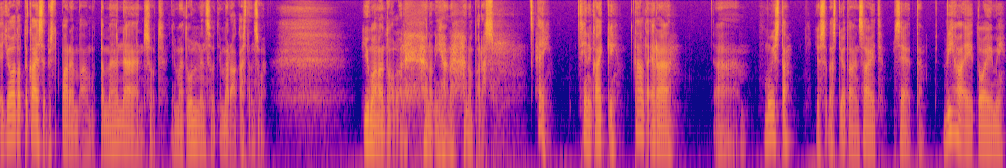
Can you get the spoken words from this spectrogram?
ja joo, totta kai sä pystyt parempaan, mutta mä näen sut, ja mä tunnen sut, ja mä rakastan sua. Jumala on tollanen. Hän on ihana, hän on paras. Hei, siinä kaikki tältä erää. Ää, muista, jos sä tästä jotain sait, se, että viha ei toimi,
